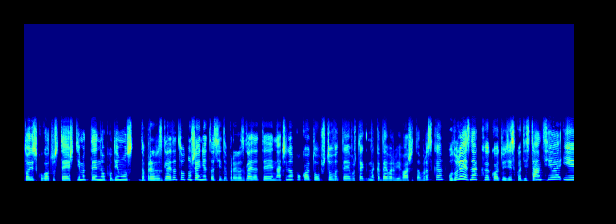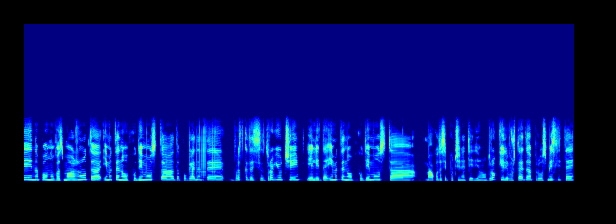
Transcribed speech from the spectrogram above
този с когото сте, ще имате необходимост да преразгледате отношенията си, да преразгледате начина по който общувате, въобще на къде върви вашата връзка връзка. Водолей е знак, който изисква дистанция и е напълно възможно да имате необходимост да погледнете връзката си с други очи или да имате необходимост малко да си починете един от друг или въобще да преосмислите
